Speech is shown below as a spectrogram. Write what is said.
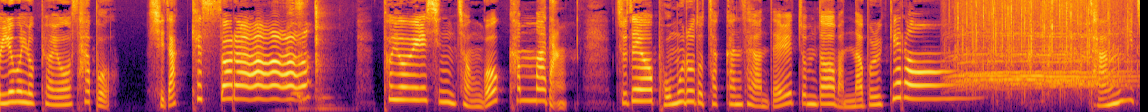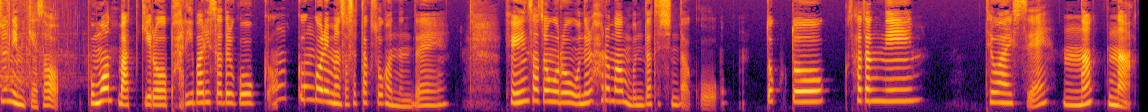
볼륨을 높여요 4부 시작했어라. 토요일 신청곡 한마당. 주제어 봄으로 도착한 사연들 좀 더 만나볼게요. 장희주님께서 봄옷 맞기로 바리바리 싸들고 끙끙거리면서 세탁소 갔는데 개인 사정으로 오늘 하루만 문 닫으신다고 똑똑 사장님 트와이스의 낙낙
